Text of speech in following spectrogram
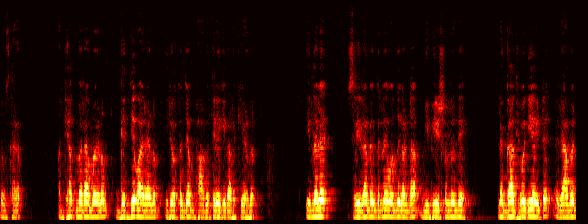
നമസ്കാരം. അധ്യാത്മരാമായണം ഗദ്യപാരായണം ഇരുപത്തഞ്ചാം ഭാഗത്തിലേക്ക് കടക്കുകയാണ്. ഇന്നലെ ശ്രീരാമേന്ദ്രനെ വന്ന് കണ്ട വിഭീഷണനെ ലങ്കാധിപതിയായിട്ട് രാമൻ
